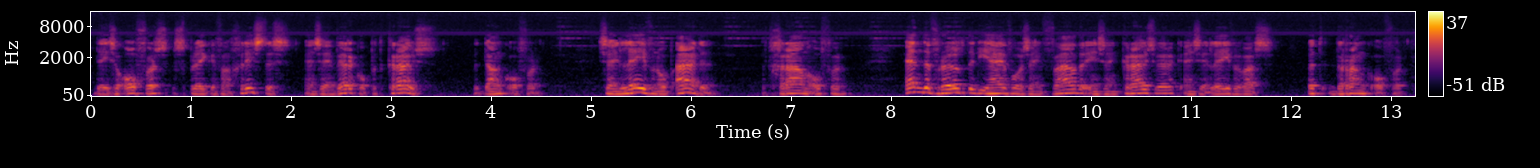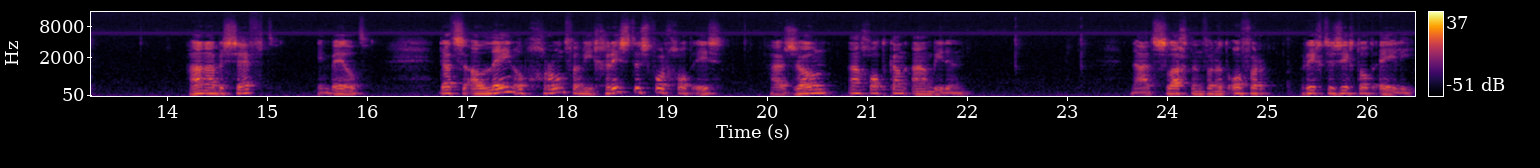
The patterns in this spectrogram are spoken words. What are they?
Deze offers spreken van Christus en zijn werk op het kruis, het dankoffer, zijn leven op aarde, het graanoffer, en de vreugde die hij voor zijn vader in zijn kruiswerk en zijn leven was, het drankoffer. Hanna beseft, in beeld, dat ze alleen op grond van wie Christus voor God is, haar zoon aan God kan aanbieden. Na het slachten van het offer richt ze zich tot Eli.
